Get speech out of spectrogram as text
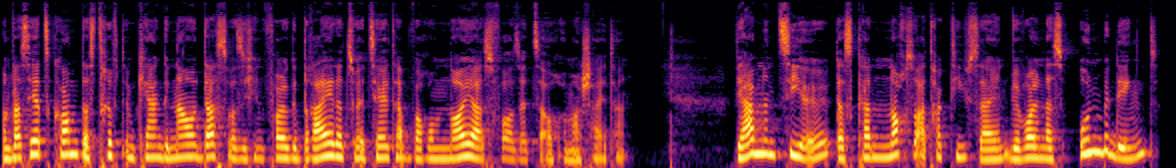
Und was jetzt kommt, das trifft im Kern genau das, was ich in Folge 3 dazu erzählt habe, warum Neujahrsvorsätze auch immer scheitern. Wir haben ein Ziel, das kann noch so attraktiv sein, wir wollen das unbedingt,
